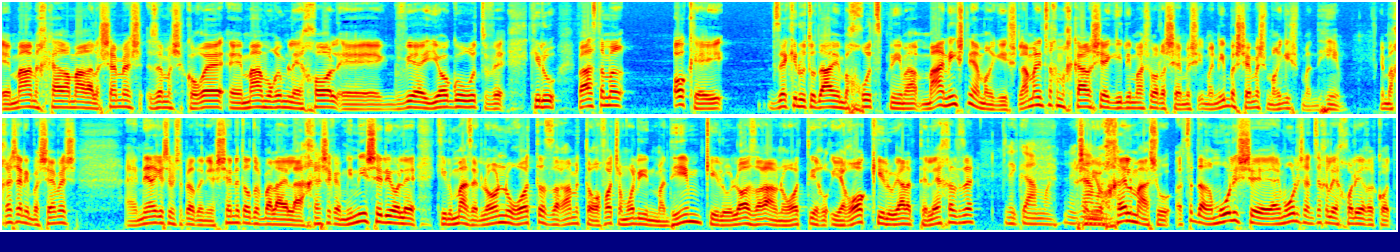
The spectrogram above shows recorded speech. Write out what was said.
אה, מה המחקר אמר על השמש? זה מה שקורה. אה, מה אמורים לאכול? אה, גביע יוגורט, וכאילו, ואז אתה אומר, אוקיי, זה כאילו תודעה מבחוץ פנימה, מה אני שנייה מרגיש? למה אני צריך מחקר שיגיד לי משהו על השמש? אם אני בשמש מרגיש מדהים. אם אחרי שאני בשמש, האנרגיה שלי משתפרת, אני ישן יותר טוב בלילה, החשק המיני שלי עולה, כאילו מה, זה לא נורות אזהרה מטורפות שאמרו לי מדהים, כאילו לא אזהרה, נורות יר- ירוק, כאילו יאללה תלך על זה. לגמרי, לגמרי. כשאני אוכל משהו, בסדר, אמרו לי, ש... אמרו לי שאני צריך לאכול ירקות.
